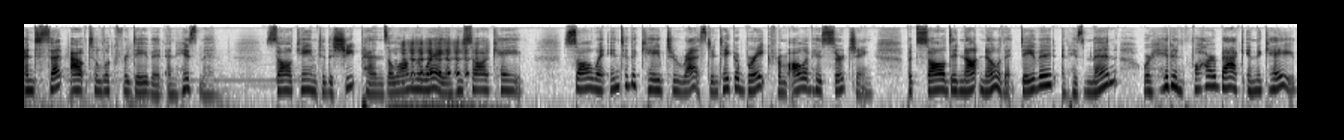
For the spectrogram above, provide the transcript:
and set out to look for David and his men. Saul came to the sheep pens along the way and he saw a cave. Saul went into the cave to rest and take a break from all of his searching. But Saul did not know that David and his men were hidden far back in the cave.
